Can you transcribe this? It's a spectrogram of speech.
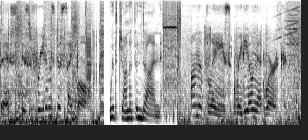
This is Freedom's Disciple with Jonathan Dunn on the Blaze Radio Network.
